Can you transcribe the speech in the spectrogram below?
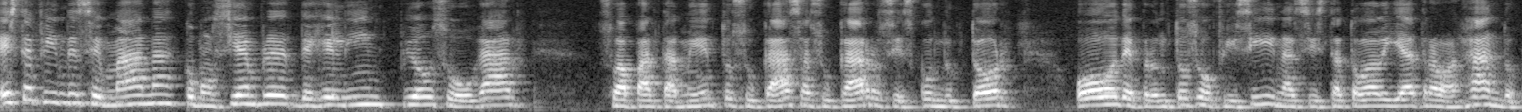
este fin de semana, como siempre, deje limpio su hogar, su apartamento, su casa, su carro, si es conductor, o de pronto su oficina, si está todavía trabajando.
